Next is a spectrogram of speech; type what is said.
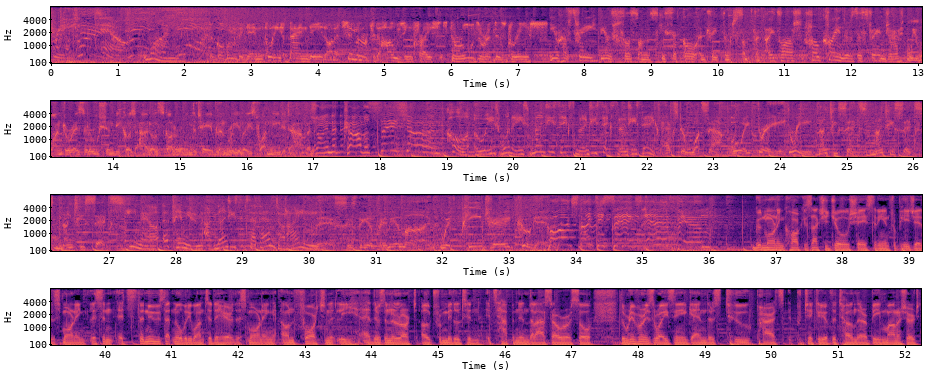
Three, two, one. The government again putting a band-aid on it, similar to the housing crisis. The roads are a disgrace. You have three beautiful sons. He said, go and treat them to something. I thought, how kind of the stranger. We want a resolution because adults got around the table and realised what needed to happen. Join the conversation. Call 0818 96 96 96. Text or WhatsApp 083 396 96 96. Email opinion at 96fm.ie. This is the Opinion Line with PJ Coogan. Cork's 96 FM. Good morning, Cork. It's actually Joe Shea sitting in for PJ this morning. Listen, it's the news that nobody wanted to hear this morning. Unfortunately, uh, there's an alert out from Midleton. It's happened in the last hour or so. The river is rising again. There's two parts, particularly of the town, that are being monitored.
